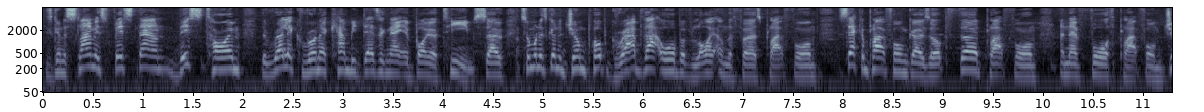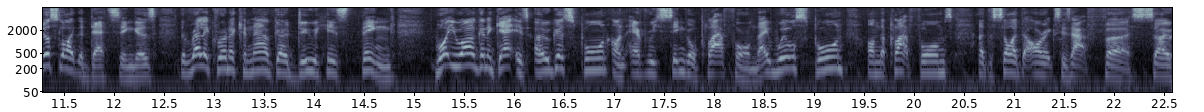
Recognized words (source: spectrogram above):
He's going to slam his fist down. This time, the relic runner can be designated by your team. So someone is going to jump up, grab that orb of light on the first platform, second platform goes up, third platform, and then fourth platform. Just like the Death Singers, the relic runner can now go do his thing. What you are going to get is ogres spawn on every single platform. They will spawn on the platforms at the side that Oryx is at first. So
